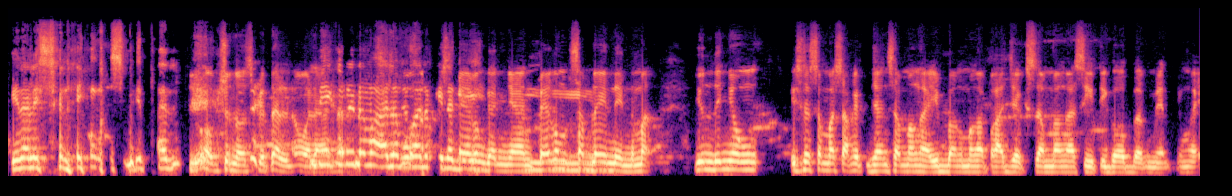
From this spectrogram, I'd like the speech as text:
Inalis na yung ospital. Yung option hospital, no? Wala Hindi ko na. rin naman alam kung ano Merong pinag ganyan. Pero Mm. sa blind din, nama- yun din yung isa sa masakit dyan sa mga ibang mga projects ng mga city government, yung mga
